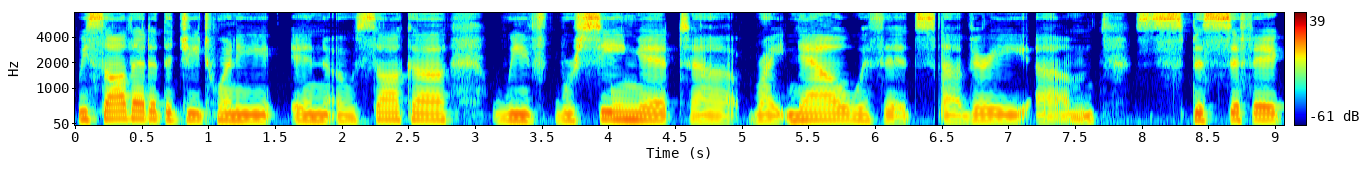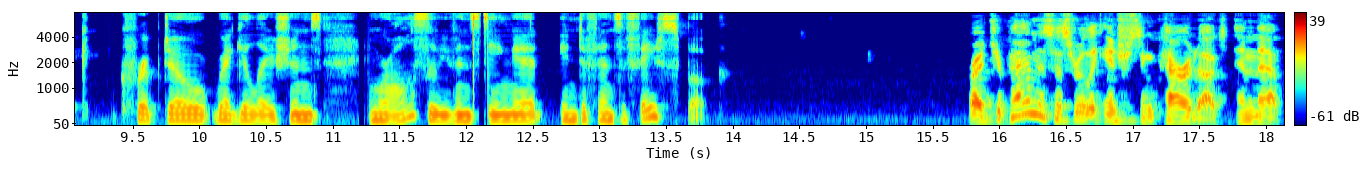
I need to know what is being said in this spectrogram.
We saw that at the G20 in Osaka. We've we're seeing it uh, right now with its uh, very um, specific crypto regulations, and we're also even seeing it in defense of Facebook. Right, Japan is this really interesting paradox in that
